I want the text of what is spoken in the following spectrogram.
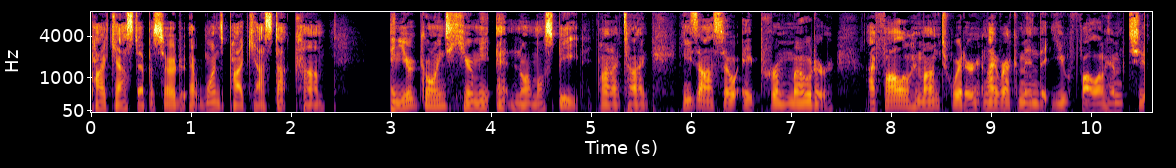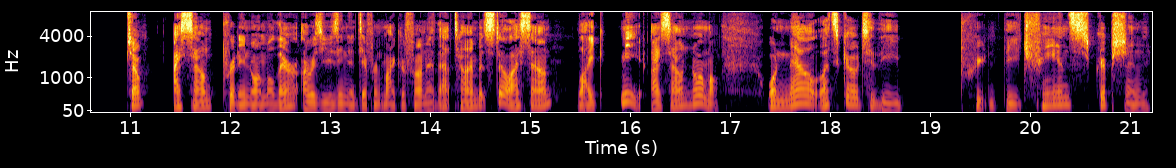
podcast episode at oncepodcast.com. And you're going to hear me at normal speed upon a time. He's also a promoter. I follow him on Twitter and I recommend that you follow him too. So I sound pretty normal there. I was using a different microphone at that time, but still I sound like me. I sound normal. Well, now let's go to the pre- the transcription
